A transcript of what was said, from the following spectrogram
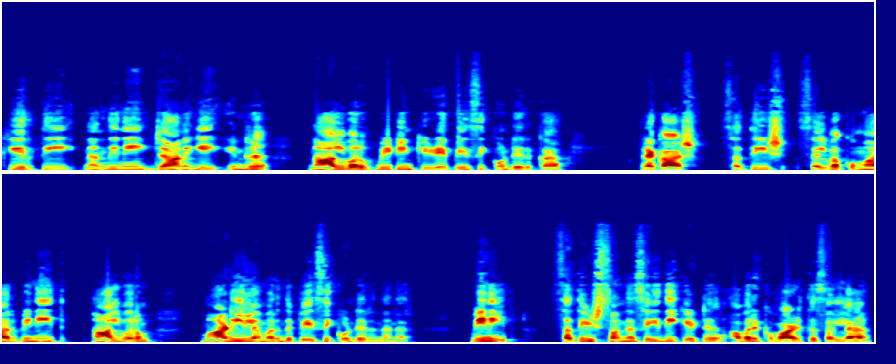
கீர்த்தி நந்தினி ஜானகி என்று நால்வரும் வீட்டின் கீழே பேசிக் கொண்டிருக்க பிரகாஷ் சதீஷ் செல்வகுமார் வினீத் நால்வரும் மாடியில் அமர்ந்து பேசிக் கொண்டிருந்தனர். வினீத் சதீஷ் சொன்ன செய்தி கேட்டு அவருக்கு வாழ்த்து சொல்ல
